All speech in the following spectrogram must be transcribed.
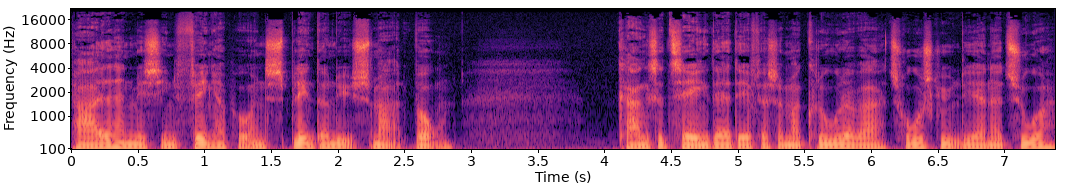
pegede han med sin finger på en splinterny smart vogn. Kangse tænkte, at eftersom Makruta var troskyldig af natur,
